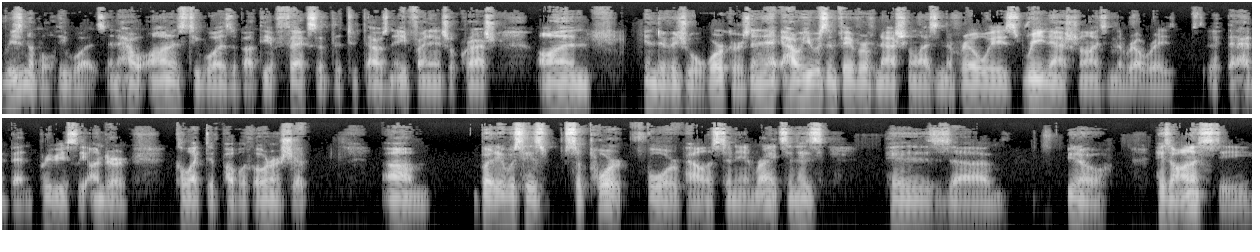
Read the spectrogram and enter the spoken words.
reasonable he was and how honest he was about the effects of the 2008 financial crash on individual workers and how he was in favor of nationalizing the railways, renationalizing the railways that had been previously under collective public ownership. Um, but it was his support for Palestinian rights and his his uh, you know his honesty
